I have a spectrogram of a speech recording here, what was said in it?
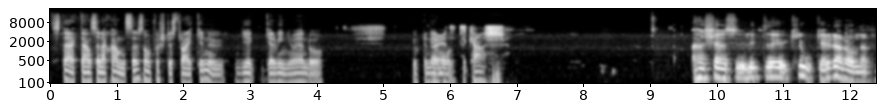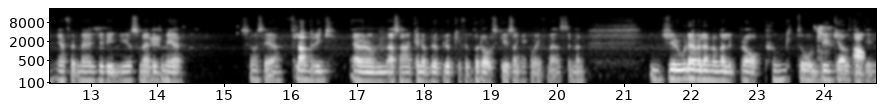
Stärkte han sina chanser som första striker nu? Ge- Gervinho har ändå gjort en jag del vet mål. inte, kanske. Han känns ju lite klokare i den rollen jämfört med Gervinho som är lite Mm. mer, ska man säga, fladdrig. Även om alltså, han kan öppna upp luckor för Podolski som kan komma in från vänster. Men Giroud är väl ändå en väldigt bra punkt att bygga allting Ja. till.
